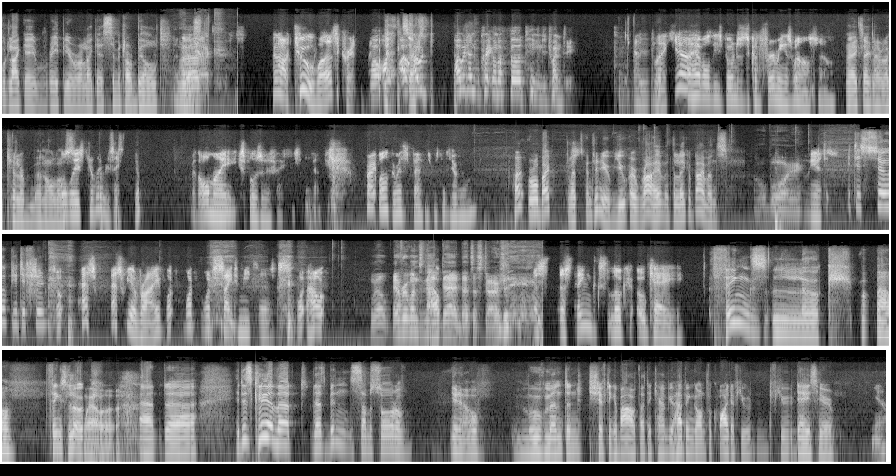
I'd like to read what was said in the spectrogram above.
with like a rapier or like a scimitar build. And Uh, yes, Jack. Oh, two. Well, that's a crit. Well, I, I, I would I would end up critting on a 13 to 20. And like, yeah, I have all these bonuses to confirming as well. So Yeah, exactly. I have like killer and all those. always kill everything Yep. with all my explosive effects and stuff like that. All right, well, Grimith is back. Mr. Everyone. All right, roll back. Let's continue. You arrive at the Lake of Diamonds. Oh boy. Yeah. It is so beautiful. So as as we arrive, what what what sight meets us? What how Well, everyone's now Well- dead. That's a start. does does things look okay? Things look well. Things look Well, and uh, it is clear that there's been some sort of, you know, movement and shifting about at the camp. You have been gone for quite a few few days here. Yeah.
